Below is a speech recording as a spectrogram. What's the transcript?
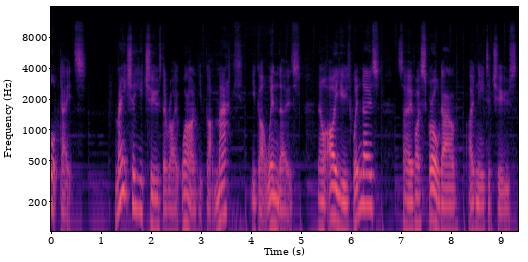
updates. Make sure you choose the right one. You've got Mac, you've got Windows. Now I use Windows, so if I scroll down, I'd need to choose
